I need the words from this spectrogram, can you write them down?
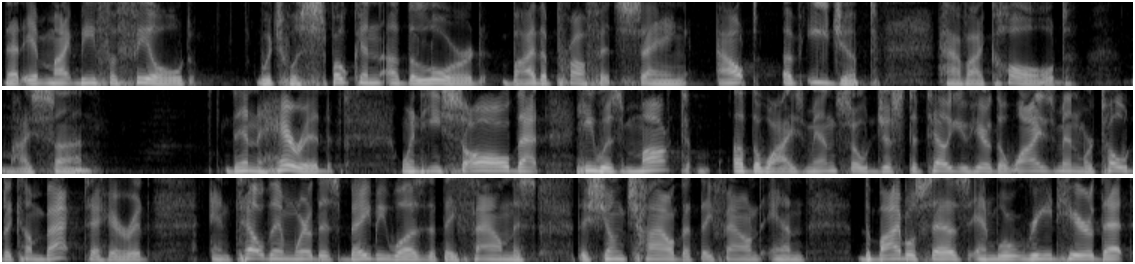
that it might be fulfilled which was spoken of the Lord by the prophets, saying, Out of Egypt have I called my son. Then Herod, when he saw that he was mocked of the wise men, so just to tell you here, the wise men were told to come back to Herod and tell them where this baby was that they found, this, this young child that they found. And the Bible says, and we'll read here, that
